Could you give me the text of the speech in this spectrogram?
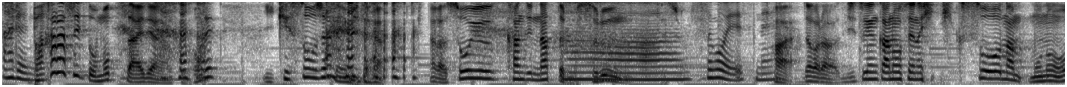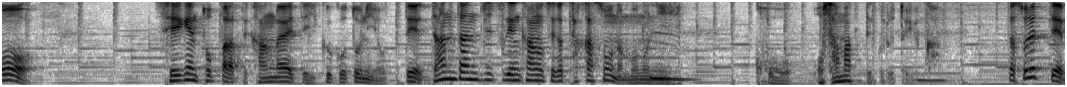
あるバカらしいと思ってたアイデアなんですけど あれ？いけそうじゃね？みたいな。なんかそういう感じになったりもするんですよ。すごいですね、はい、だから実現可能性の低そうなものを制限取っ払って考えていくことによってだんだん実現可能性が高そうなものにこう収まってくるというか,、だそれって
